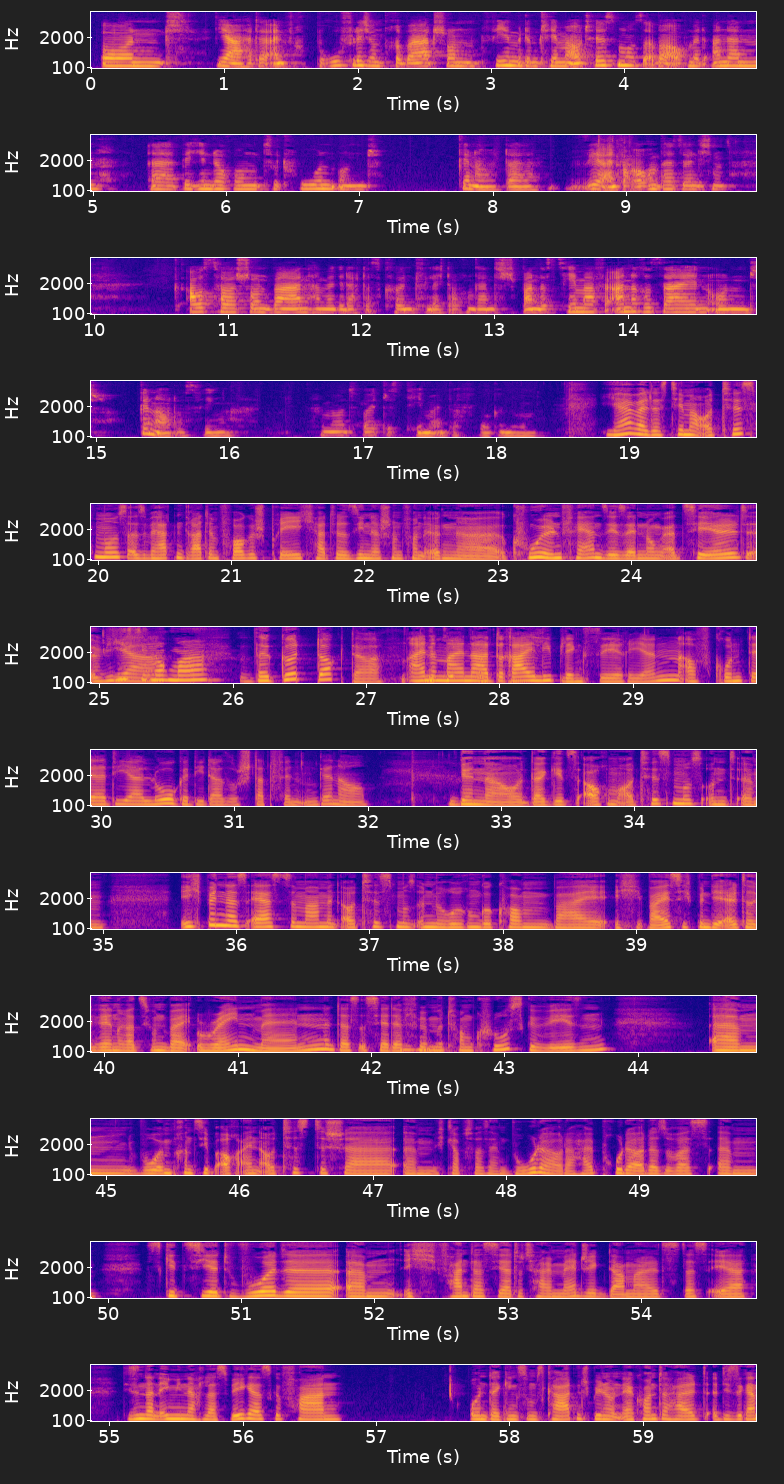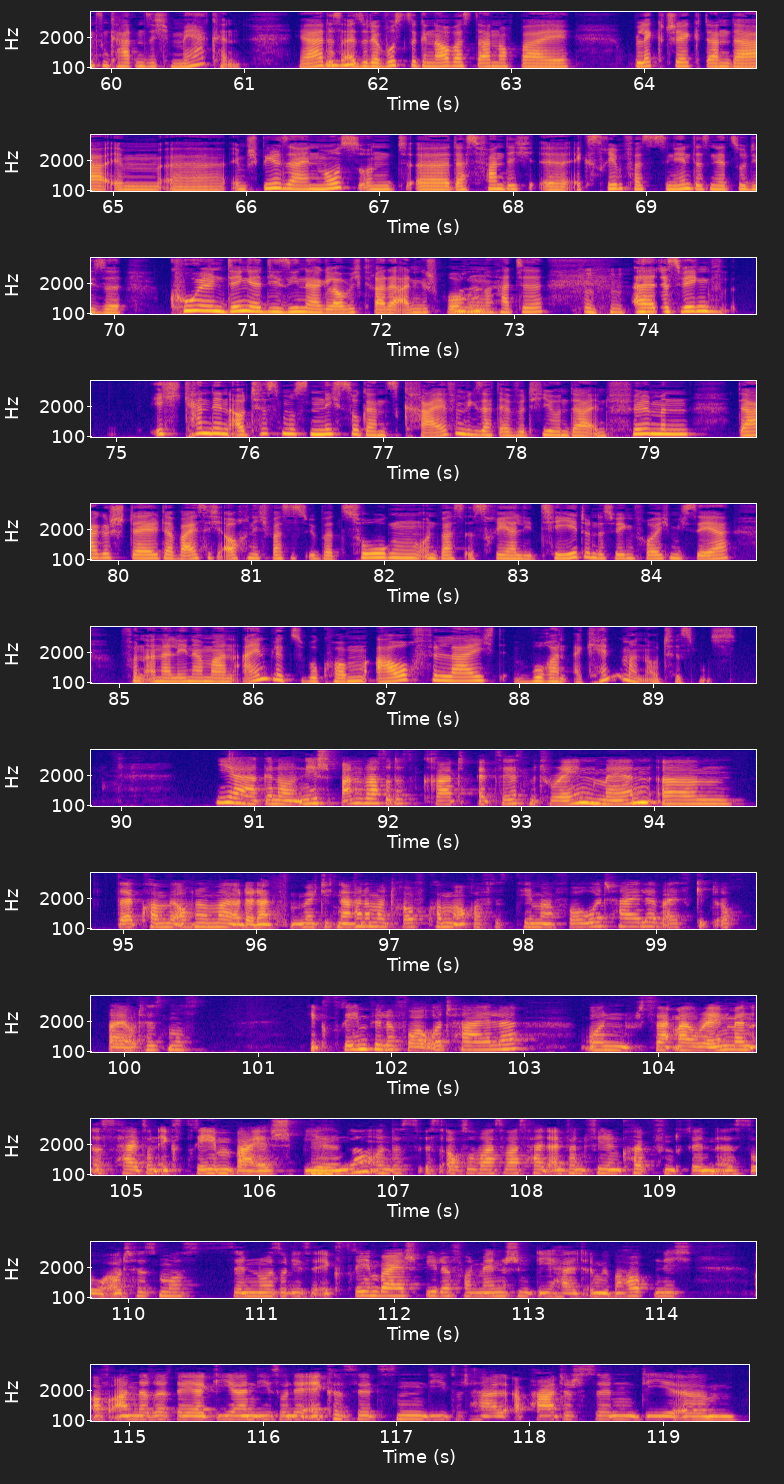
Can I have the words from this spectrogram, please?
Und ja, hatte einfach beruflich und privat schon viel mit dem Thema Autismus, aber auch mit anderen äh, Behinderungen zu tun. Und genau, da wir einfach auch im persönlichen Austausch schon waren, haben wir gedacht, das könnte vielleicht auch ein ganz spannendes Thema für andere sein. Und genau deswegen haben wir uns heute das Thema einfach vorgenommen. Ja, weil das Thema Autismus, also wir hatten gerade im Vorgespräch, hatte Sina schon von irgendeiner coolen Fernsehsendung erzählt. Wie hieß ja. die nochmal? The Good Doctor, eine Good meiner Doctor. drei Lieblingsserien aufgrund der Dialoge, die da so stattfinden, genau. Genau, da geht's auch um Autismus und ähm, ich bin das erste Mal mit Autismus in Berührung gekommen bei, ich weiß, ich bin die ältere Generation bei Rain Man. Das ist ja der mhm. Film mit Tom Cruise gewesen, ähm, wo im Prinzip auch ein autistischer, ähm, ich glaube, es war sein Bruder oder Halbbruder oder sowas, ähm, skizziert wurde. Ähm, ich fand das ja total magic damals, dass er, die sind dann irgendwie nach Las Vegas gefahren und da ging es ums Kartenspielen und er konnte halt diese ganzen Karten sich merken. Ja, das mhm. also der wusste genau, was da noch bei Blackjack dann da im, äh, im Spiel sein muss. Und äh, das fand ich äh, extrem faszinierend. Das sind jetzt so diese coolen Dinge, die Sina, glaube ich, gerade angesprochen mhm. hatte. Äh, deswegen, ich kann den Autismus nicht so ganz greifen. Wie gesagt, er wird hier und da in Filmen dargestellt. Da weiß ich auch nicht, was ist überzogen und was ist Realität. Und deswegen freue ich mich sehr, von Annalena mal einen Einblick zu bekommen, auch vielleicht, woran erkennt man Autismus? Ja, genau. Nee, spannend, was du das gerade erzählst mit Rain Man. Ähm, da kommen wir auch nochmal, oder da möchte ich nachher nochmal drauf kommen, auch auf das Thema Vorurteile, weil es gibt auch bei Autismus extrem viele Vorurteile. Und ich sag mal, Rain Man ist halt so ein Extrembeispiel, mhm. ne? Und das ist auch sowas, was halt einfach in vielen Köpfen drin ist. So Autismus sind nur so diese Extrembeispiele von Menschen, die halt irgendwie überhaupt nicht auf andere reagieren, die so in der Ecke sitzen, die total apathisch sind, die ähm,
